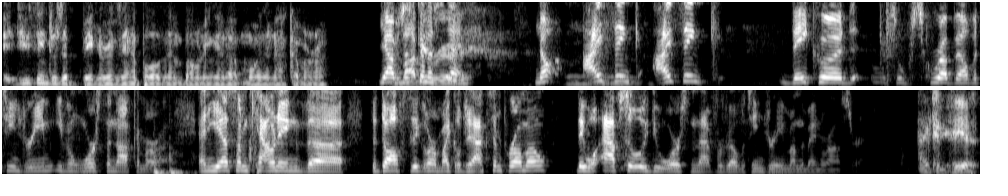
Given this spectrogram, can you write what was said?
Do you think there's a bigger example of them boning it up more than Nakamura? Yeah, I was just gonna Roode? say. No, I think I think they could screw up Velveteen Dream even worse than Nakamura. And yes, I'm counting the the Dolph Ziggler Michael Jackson promo. They will absolutely do worse than that for Velveteen Dream on the main roster. I can see it.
